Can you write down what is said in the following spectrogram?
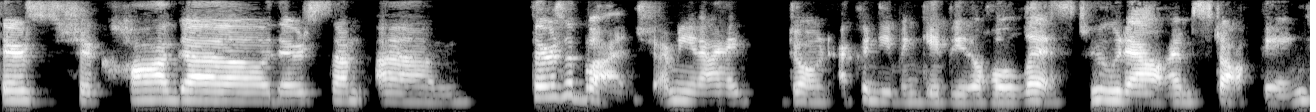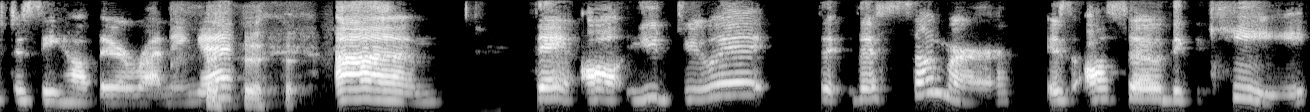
there's chicago there's some um, there's a bunch. I mean i don't i couldn't even give you the whole list. Who now i'm stalking to see how they're running it. Um, they all you do it th- this summer is also the key.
